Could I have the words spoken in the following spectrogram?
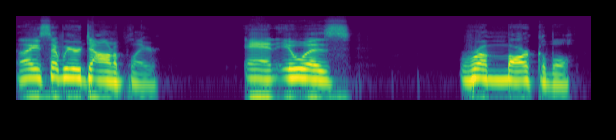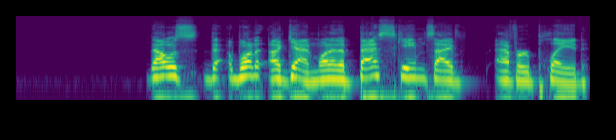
And like I said, we were down a player. And it was remarkable. That was one again, one of the best games I've ever played.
